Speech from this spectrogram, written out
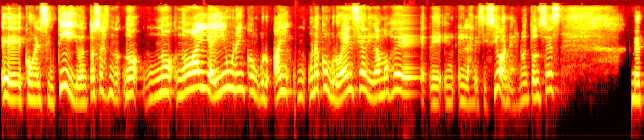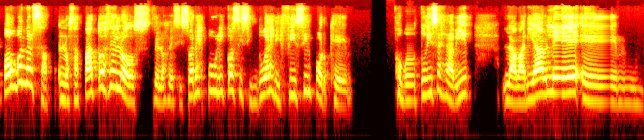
eh, con el cintillo. Entonces no, no, no, hay ahí una, hay una congruencia, digamos, de, en, las decisiones, ¿no? Entonces me pongo en, los zapatos de los, de los decisores públicos y sin duda es difícil porque, como tú dices, David, la variable... Em,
